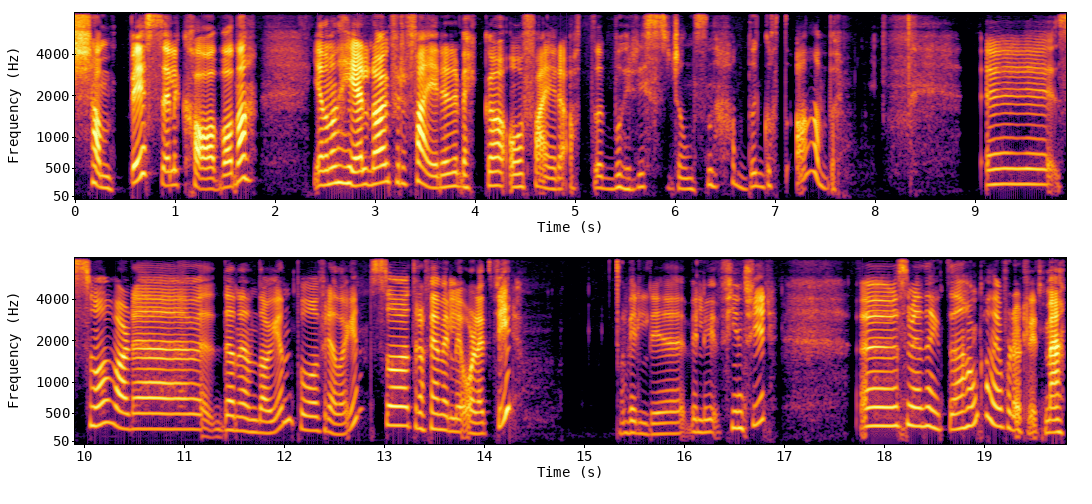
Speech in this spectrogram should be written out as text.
sjampis, eller cava, da. Gjennom en hel dag for å feire Rebekka og feire at Boris Johnson hadde gått av. Eh, Så var det den ene dagen, på fredagen, så traff jeg en veldig ålreit fyr. Veldig, veldig fin fyr. Uh, som jeg tenkte han kan jeg flørte litt med.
